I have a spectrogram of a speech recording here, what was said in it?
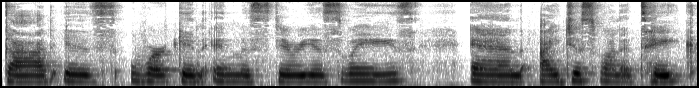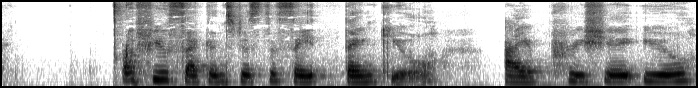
God is working in mysterious ways. And i just want to take a few seconds just to say thank you I appreciate you.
